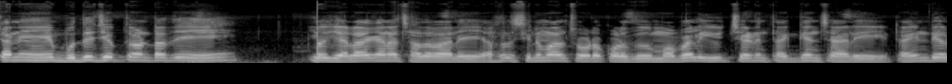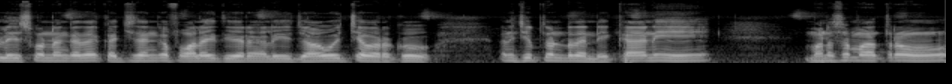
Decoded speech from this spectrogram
కానీ బుద్ధి చెప్తూ ఉంటుంది ఈరోజు ఎలాగైనా చదవాలి. అసలు సినిమాలు చూడకూడదు. మొబైల్ యూజ్ చేయడం తగ్గించాలి. టైం టేబుల్ వేసుకున్నాం కదా ఖచ్చితంగా ఫాలో అయి తీరాలి. జాబ్ వచ్చే వరకు అని చెప్తుంటుందండి. కానీ మనసు మాత్రం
